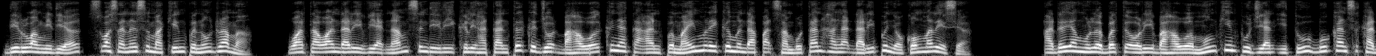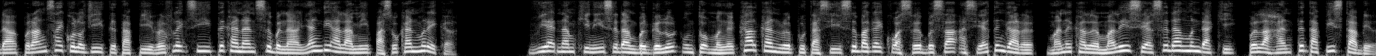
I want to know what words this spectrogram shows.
Di ruang media, suasana semakin penuh drama. Wartawan dari Vietnam sendiri kelihatan terkejut bahawa kenyataan pemain mereka mendapat sambutan hangat dari penyokong Malaysia. Ada yang mula berteori bahawa mungkin pujian itu bukan sekadar perang psikologi tetapi refleksi tekanan sebenar yang dialami pasukan mereka. Vietnam kini sedang bergelut untuk mengekalkan reputasi sebagai kuasa besar Asia Tenggara, manakala Malaysia sedang mendaki, perlahan tetapi stabil.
